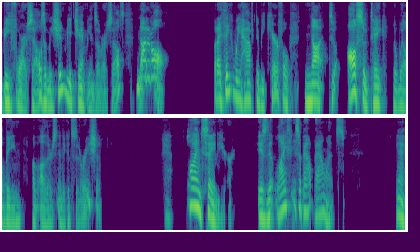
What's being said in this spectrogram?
be for ourselves and we shouldn't be champions of ourselves. Not at all. But I think we have to be careful not to also take the well being of others into consideration. All I'm saying here is that life is about balance. Eh,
